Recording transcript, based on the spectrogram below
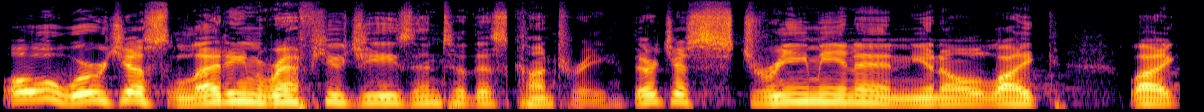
oh, we're just letting refugees into this country, they're just streaming in, you know, like, like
